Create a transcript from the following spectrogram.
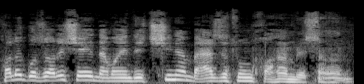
حالا گزارش نماینده چینم به عرضتون خواهم رساند.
